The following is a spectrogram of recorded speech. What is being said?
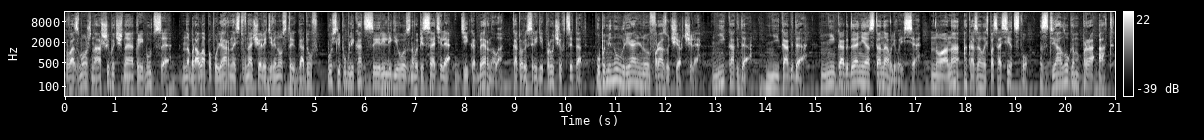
Возможно, ошибочная атрибуция набрала популярность в начале 90-х годов после публикации религиозного писателя Дика Бернелла, который среди прочих цитат упомянул реальную фразу Черчилля «Никогда, никогда, никогда не останавливайся». Но она оказалась по соседству с диалогом про ад,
